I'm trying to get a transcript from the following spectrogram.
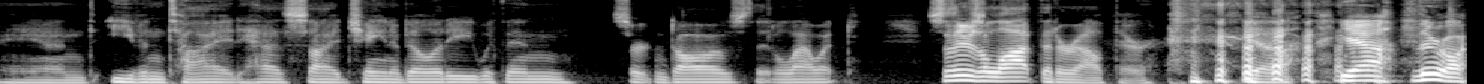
And Eventide has side chain ability within certain DAWs that allow it. So there's a lot that are out there. yeah, yeah, there are.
